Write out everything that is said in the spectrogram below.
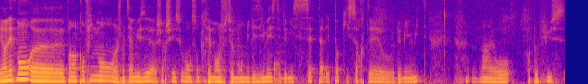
Et honnêtement, euh, pendant le confinement, je m'étais amusé à chercher souvent son crément, justement, millésimé. C'était 2007 à l'époque, qui sortait au 2008. 20 euros, un peu plus.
